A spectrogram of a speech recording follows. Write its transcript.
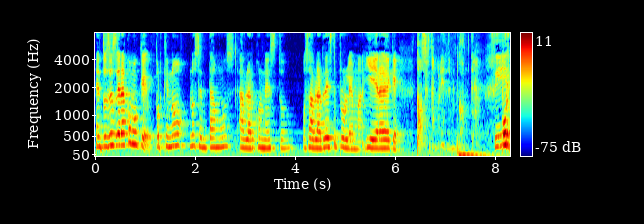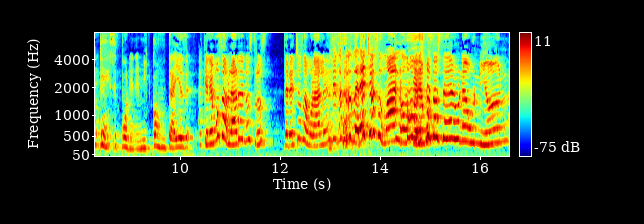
Entonces era como que, ¿por qué no nos sentamos a hablar con esto? O sea, hablar de este problema. Y ella era de que, todos se están poniendo en mi contra. Sí. ¿Por qué se ponen en mi contra? Y es de, queremos hablar de nuestros derechos laborales. De nuestros derechos humanos. Queremos hacer una unión, un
